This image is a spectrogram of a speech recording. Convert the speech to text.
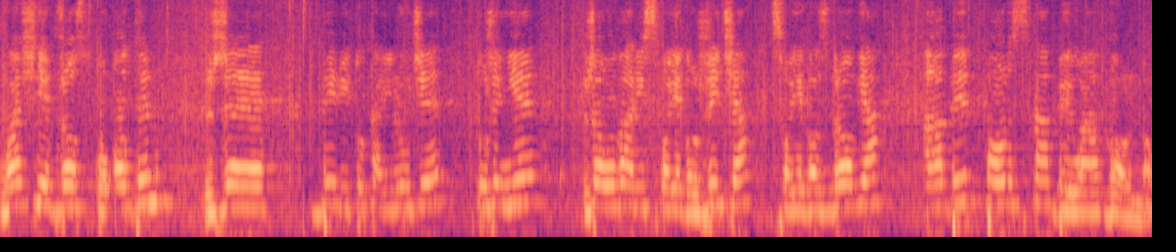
właśnie w Brzostku o tym, że byli tutaj ludzie, którzy nie żałowali swojego życia, swojego zdrowia, aby Polska była wolną.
